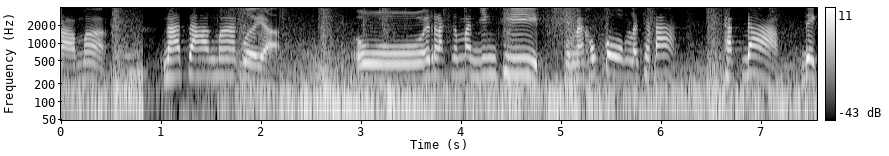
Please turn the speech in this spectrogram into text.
ปั๊มอะน่าจ้างมากเลยอะ โอ้ยรักน้ำมันยิ่งชีพ เห็นไหมเขาโกงแล้วใช่ปะชักดาบ เด็ก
